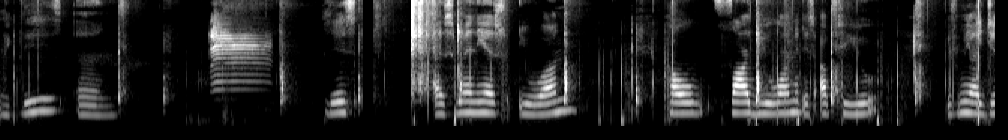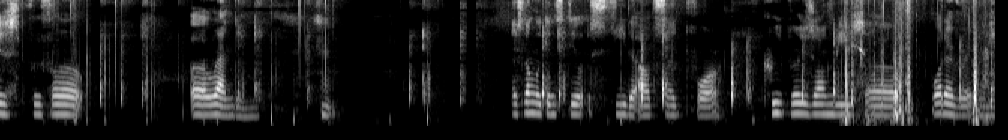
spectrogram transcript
Like this and this as many as you want. How far do you want it is up to you. With me, I just prefer uh, random. Hmm. As long we can still see the outside for creepers, zombies, uh, whatever it may.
